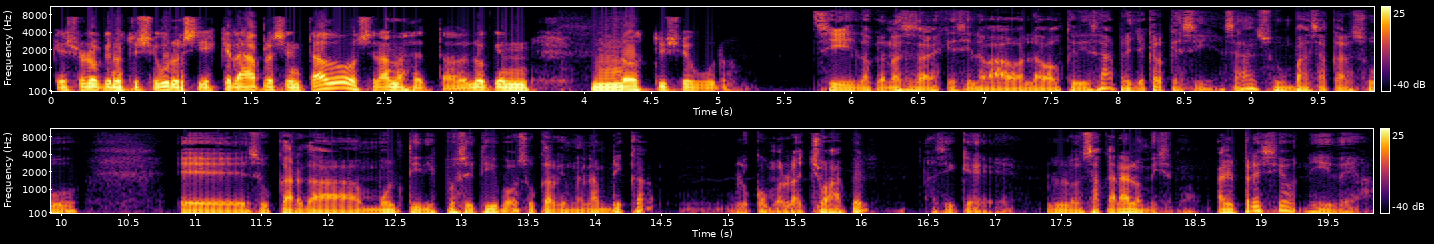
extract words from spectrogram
Que eso es lo que no estoy seguro, si es que la ha presentado o se la han aceptado, es lo que no estoy seguro. Sí, lo que no se sabe es que si la va, la va a utilizar, pero yo creo que sí. Samsung va a sacar su eh, su carga multidispositivo, su carga inalámbrica, lo- como lo ha hecho Apple. Así que lo sacará lo mismo. Al precio, ni idea.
